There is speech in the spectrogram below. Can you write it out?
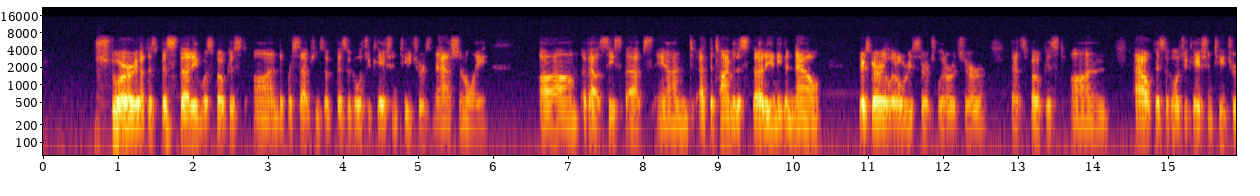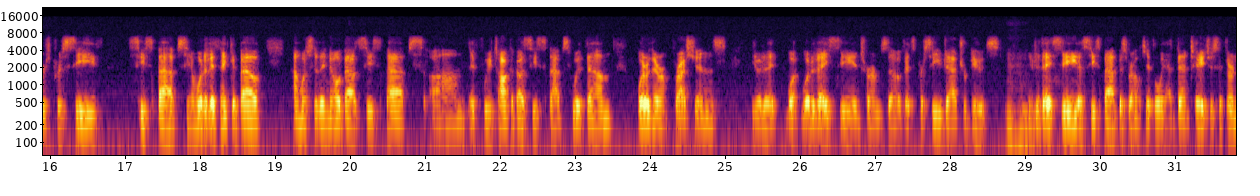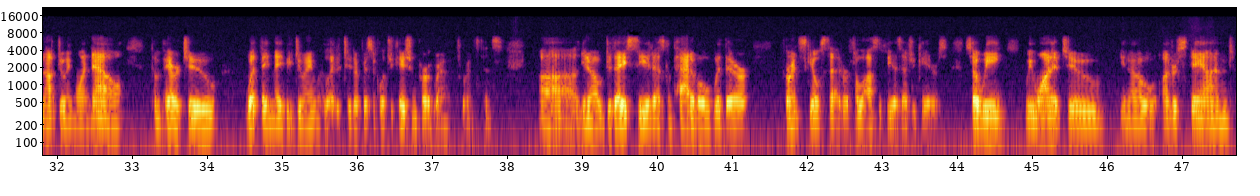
Sure. Yeah, this, this study was focused on the perceptions of physical education teachers nationally um, about CSPAPs. And at the time of the study, and even now, there's very little research literature that's focused on how physical education teachers perceive CSPAPs. You know, what do they think about? How much do they know about CSPAPs? Um, if we talk about CSPAPs with them, what are their impressions? You know, they, what what do they see in terms of its perceived attributes? Mm-hmm. Do they see a CSPAP as relatively advantageous if they're not doing one now, compared to what they may be doing related to their physical education program, for instance? Uh, you know, do they see it as compatible with their current skill set or philosophy as educators? So we we wanted to, you know, understand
